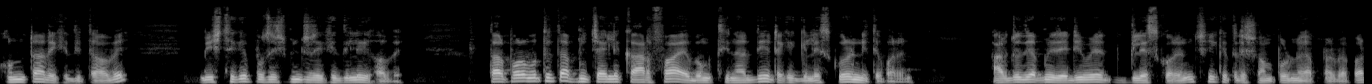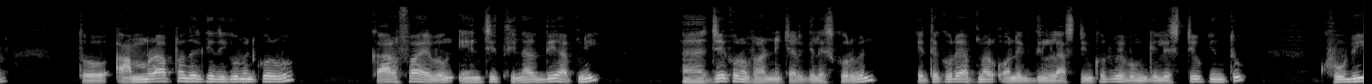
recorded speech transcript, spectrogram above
ঘণ্টা রেখে দিতে হবে। বিশ থেকে পঁচিশ মিনিট রেখে দিলেই হবে। তার পরবর্তীতে আপনি চাইলে কারফা এবং থিনার দিয়ে এটাকে গ্লেজ করে নিতে পারেন। আর যদি আপনি রেডিমেড গ্লেজ করেন, সেই ক্ষেত্রে সম্পূর্ণই আপনার ব্যাপার। তো আমরা আপনাদেরকে রিকমেন্ড করব কারফা এবং এনচি থিনার দিয়ে আপনি যে কোনো ফার্নিচার গ্লেজ করবেন। এতে করে আপনার অনেক দিন লাস্টিং করবে এবং গ্লেজটিও কিন্তু খুবই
